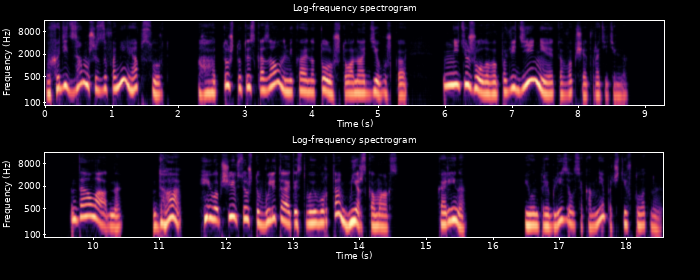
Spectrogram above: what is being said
Выходить замуж из-за фамилии абсурд. А то, что ты сказал, намекая на то, что она девушка не тяжелого поведения, это вообще отвратительно. Да ладно. Да, и вообще все, что вылетает из твоего рта, мерзко, Макс. Карина. И он приблизился ко мне почти вплотную.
